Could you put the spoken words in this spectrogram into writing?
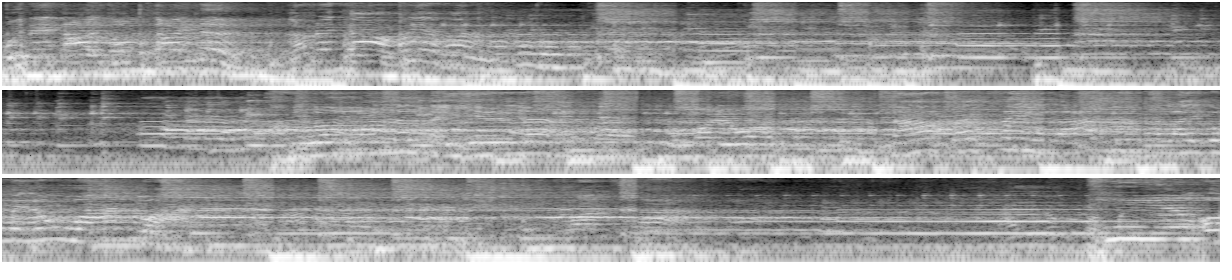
มึงได้ตายสมใจเนี่ยรับได้เก้าไม่ยังค่ะเครื่องมันตั้งแต่เย็นแล้วทำไมวะน้ำแป๊บซี่ร้านนึงอะไรก็ไม่รู้หวานหวานมีความซ่าเที่ยงอ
